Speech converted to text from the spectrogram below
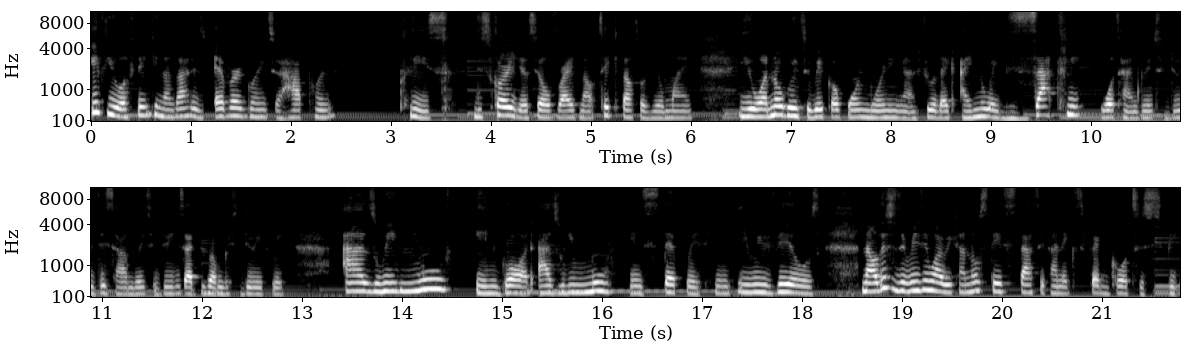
If you are thinking that that is ever going to happen, please discourage yourself right now. Take it out of your mind. You are not going to wake up one morning and feel like I know exactly what I'm going to do. This I'm going to do. These are people I'm going to do it with. As we move in God, as we move in step with Him, He reveals. Now, this is the reason why we cannot stay static and expect God to speak.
